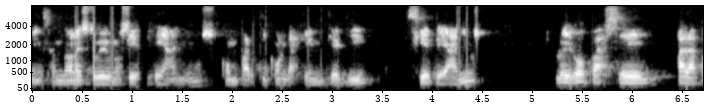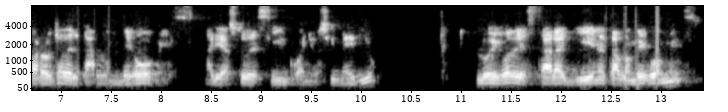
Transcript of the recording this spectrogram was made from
en Sandona estuve unos siete años, compartí con la gente allí siete años. Luego pasé a la parroquia del Tablón de Gómez. Allá estuve cinco años y medio. Luego de estar allí en el Tablón de Gómez,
